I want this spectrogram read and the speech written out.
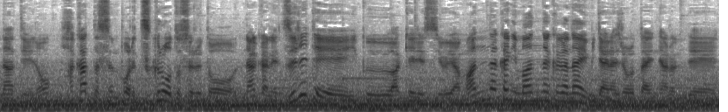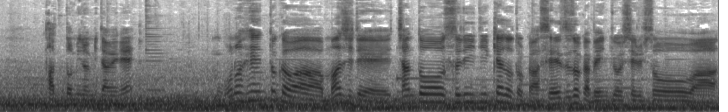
何、ていうの？測った寸法で作ろうとするとなんかねずれていくわけですよ。いや真ん中に真ん中がないみたいな状態になるんでパッと見の見た目ね。この辺とかはマジでちゃんと 3D キャドとか製図とか勉強してる人は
